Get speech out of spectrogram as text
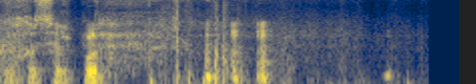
Ese es el punto.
